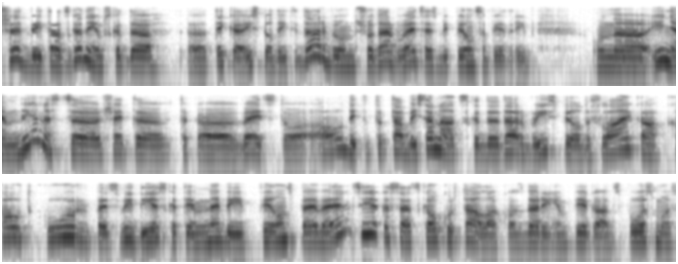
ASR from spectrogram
šeit bija tāds gadījums, kad uh, uh, tika izpildīti darbi, un šo darbu veicējs bija pilnsabiedrība. Un uh, ieņēmuma dienests šeit veids to auditu. Tur tā bija sanācis, ka darba izpildes laikā kaut kur pēc vidi ieskatiem nebija pilns PVN iekasēts kaut kur tālākos darījuma piegādes posmos.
